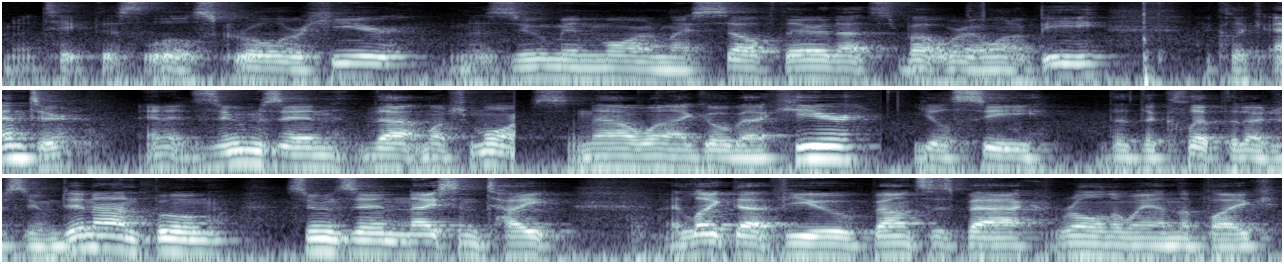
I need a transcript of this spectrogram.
I'm going to take this little scroller here. I'm going to zoom in more on myself there. That's about where I want to be. I click enter and it zooms in that much more. So now when I go back here, you'll see the, the clip that I just zoomed in on, boom, zooms in nice and tight. I like that view, bounces back, rolling away on the bike.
